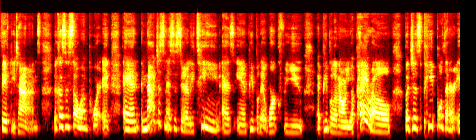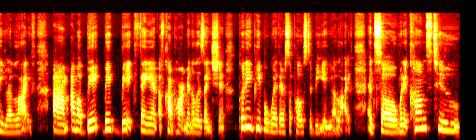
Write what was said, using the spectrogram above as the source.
50 times because it's so important. And not just necessarily team as in people that work for you and people that are on your payroll but just people that are in your life. Um, i'm a big big big fan of compartmentalization putting people where they're supposed to be in your life. And so when it comes to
